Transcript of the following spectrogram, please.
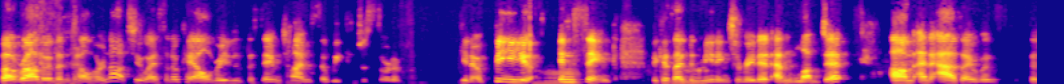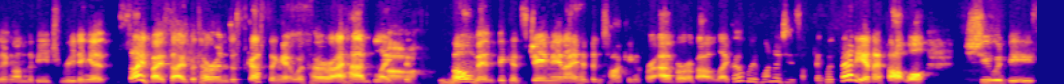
But rather than tell her not to, I said, okay, I'll read it at the same time, so we can just sort of you know be oh. in sync because I'd been meaning to read it and loved it. Um, and as I was sitting on the beach reading it side by side with her and discussing it with her, I had like oh. this moment because Jamie and I had been talking forever about like, oh, we want to do something with Betty. And I thought, well, she would be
